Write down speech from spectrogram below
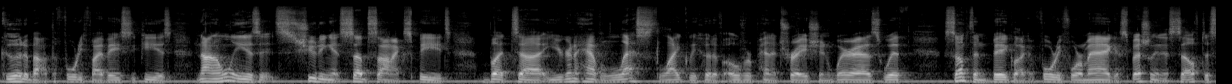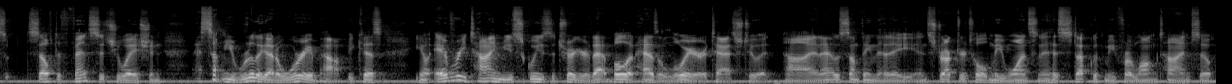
good about the 45 ACP is not only is it shooting at subsonic speeds, but uh, you're going to have less likelihood of over penetration. Whereas with something big like a 44 mag, especially in a self self defense situation, that's something you really got to worry about because you know every time you squeeze the trigger, that bullet has a lawyer attached to it, uh, and that was something that a instructor told me once, and it has stuck with me for a long time. So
